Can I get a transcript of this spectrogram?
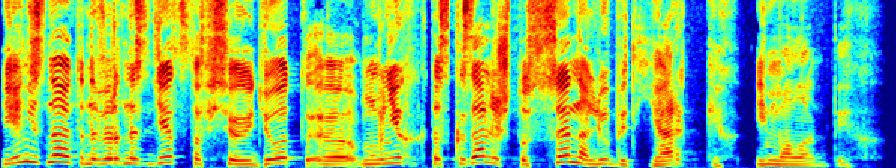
Я не знаю, это, наверное, с детства все идет. Э, мне как-то сказали, что сцена любит ярких и молодых.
